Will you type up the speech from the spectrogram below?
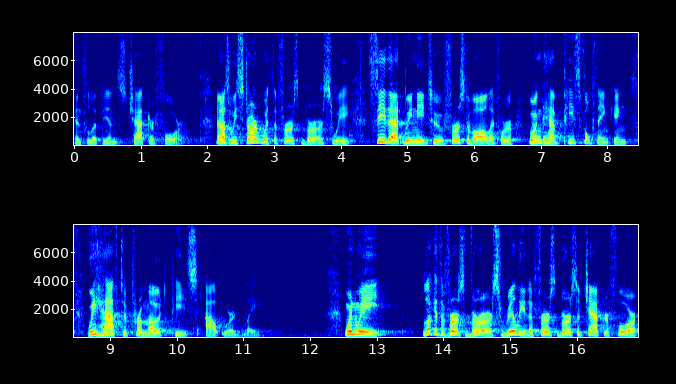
in Philippians chapter 4. Now, as we start with the first verse, we see that we need to, first of all, if we're going to have peaceful thinking, we have to promote peace outwardly. When we look at the first verse, really the first verse of chapter 4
